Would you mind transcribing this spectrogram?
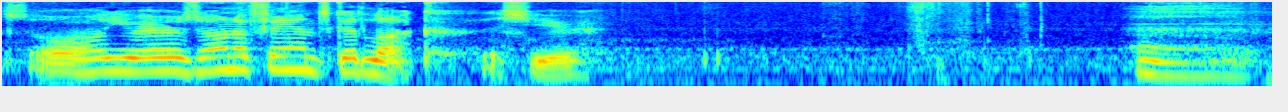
So all you Arizona fans, good luck this year.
